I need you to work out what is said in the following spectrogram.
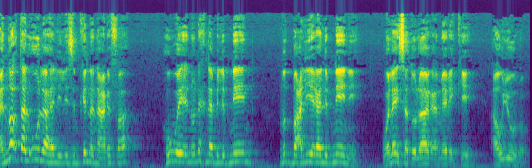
النقطة الأولى اللي لازم كلنا نعرفها هو إنه نحن بلبنان نطبع ليرة لبناني وليس دولار أمريكي أو يورو.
